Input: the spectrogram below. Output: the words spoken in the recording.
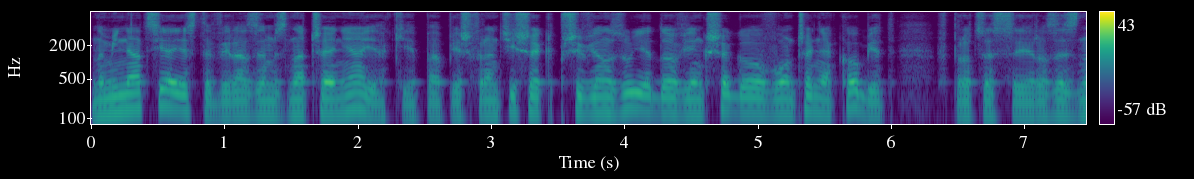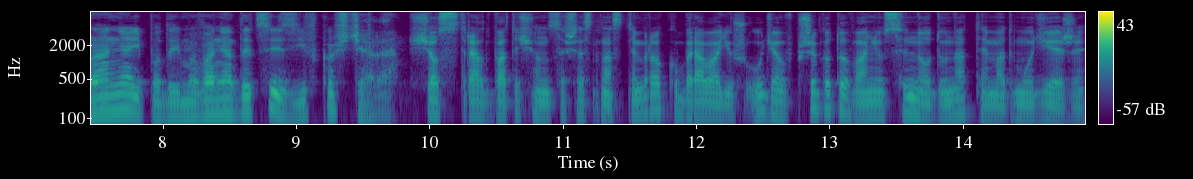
Nominacja jest wyrazem znaczenia, jakie papież Franciszek przywiązuje do większego włączenia kobiet w procesy rozeznania i podejmowania decyzji w Kościele. Siostra w 2016 roku brała już udział w przygotowaniu synodu na temat młodzieży,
